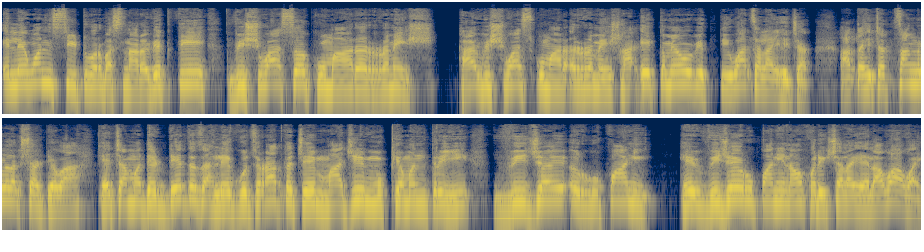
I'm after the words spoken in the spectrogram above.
इलेव्हन सीट वर बसणारा व्यक्ती विश्वास कुमार रमेश. हा विश्वास कुमार रमेश हा एकमेव व्यक्ती वाचला आहे ह्याच्यात. आता ह्याच्यात चांगलं लक्षात ठेवा. ह्याच्यामध्ये डेथ झाले गुजरातचे माजी मुख्यमंत्री विजय रुपानी हे विजय रुपानी नाव परीक्षेला यायला वावाय.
